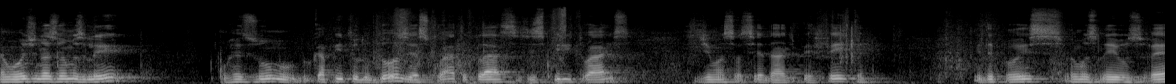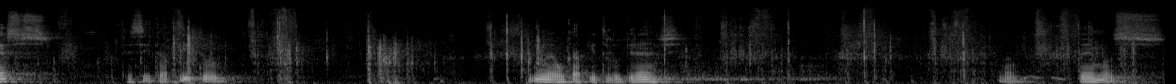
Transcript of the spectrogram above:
Então hoje nós vamos ler o resumo do capítulo 12, as quatro classes espirituais de uma sociedade perfeita. E depois vamos ler os versos desse capítulo. Não é um capítulo grande. Temos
